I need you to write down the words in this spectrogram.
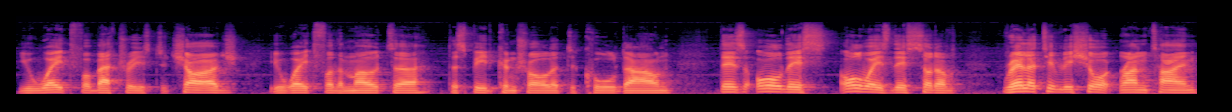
You wait for batteries to charge, you wait for the motor, the speed controller to cool down. There's all this, always this sort of relatively short runtime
